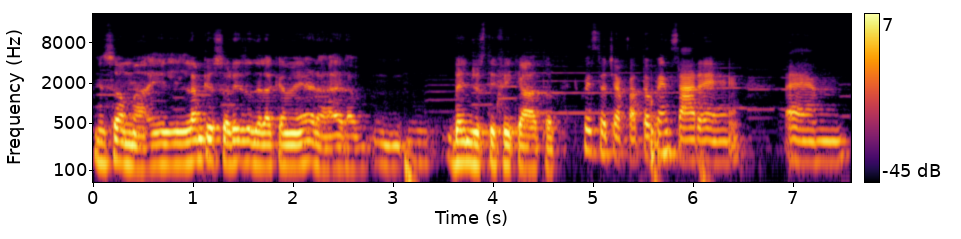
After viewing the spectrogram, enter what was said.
Insomma, l'ampio sorriso della camera era ben giustificato. Questo ci ha fatto pensare ehm,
